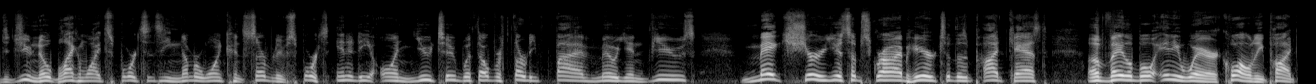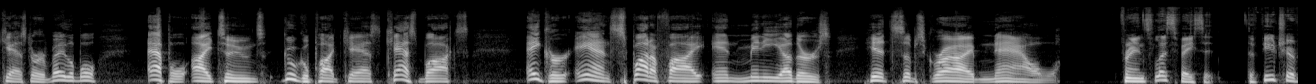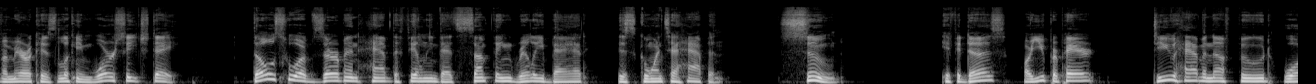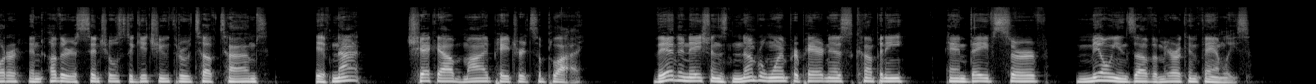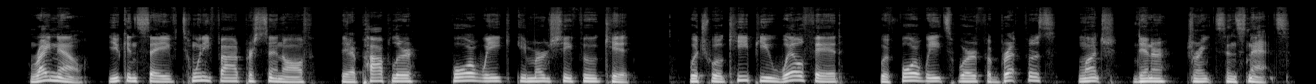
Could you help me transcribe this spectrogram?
Did you know Black and White Sports is the number one conservative sports entity on YouTube with over 35 million views? Make sure you subscribe here to the podcast, available anywhere quality podcasts are available Apple, iTunes, Google Podcast, Castbox, Anchor, and Spotify, and many others. Hit subscribe now. Friends, let's face it, the future of America is looking worse each day. Those who are observant have the feeling that something really bad is going to happen soon. If it does, are you prepared? Do you have enough food, water, and other essentials to get you through tough times? If not, check out My Patriot Supply. They're the nation's number one preparedness company, and they've served millions of American families. Right now, you can save 25% off their popular four week emergency food kit, which will keep you well fed with four weeks worth of breakfast, lunch, dinner, drinks, and snacks,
